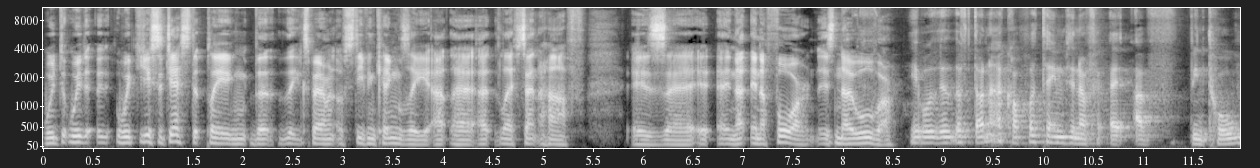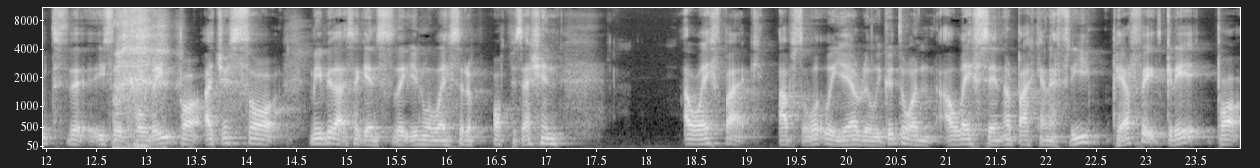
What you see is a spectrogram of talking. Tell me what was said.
Would would would you suggest that playing the, the experiment of Stephen Kingsley at uh, at left centre half is uh, in a, in a four is now over? Yeah, well, they- they've done it a couple of times, and I've I've been told that he's looked all right, but I just thought maybe that's against like you know lesser opposition. A left back, absolutely, yeah, really good one. A left centre back and a three, perfect, great, but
